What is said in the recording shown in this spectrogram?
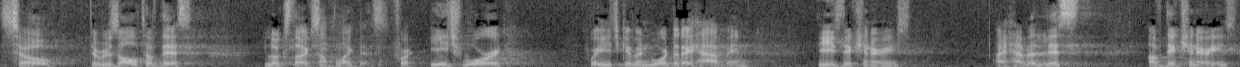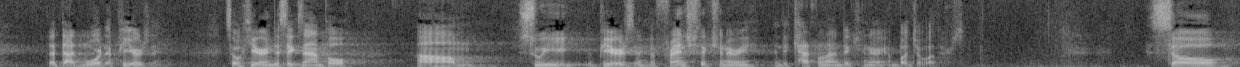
So, the result of this looks like something like this. For each word, for each given word that I have in these dictionaries, I have a list of dictionaries that that word appears in. So here in this example, um, suis appears in the French dictionary, in the Catalan dictionary, and a bunch of others. So,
